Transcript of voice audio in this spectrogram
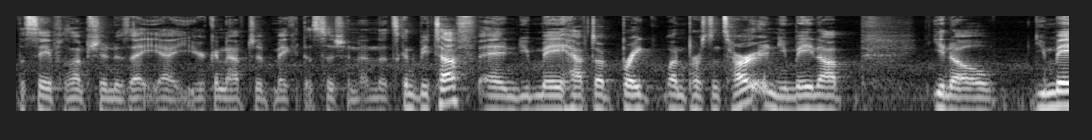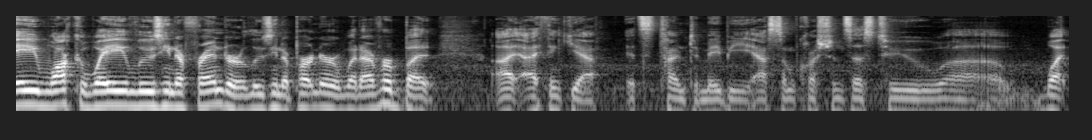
the safe assumption is that yeah, you're gonna have to make a decision, and it's gonna be tough, and you may have to break one person's heart, and you may not, you know, you may walk away losing a friend or losing a partner or whatever, but I, I think yeah, it's time to maybe ask some questions as to uh, what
